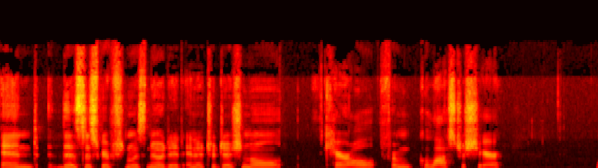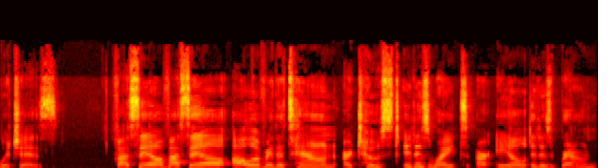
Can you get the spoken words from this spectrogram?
And this description was noted in a traditional carol from Gloucestershire, which is Wassail, wassail, all over the town. Our toast it is white, our ale it is brown.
